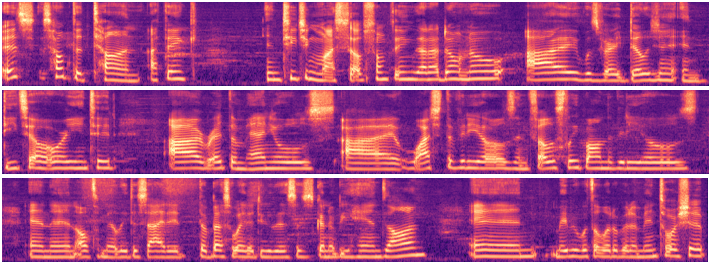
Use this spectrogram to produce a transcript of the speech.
It's, it's helped a ton. I think in teaching myself something that I don't know, I was very diligent and detail oriented. I read the manuals, I watched the videos and fell asleep on the videos, and then ultimately decided the best way to do this is going to be hands on and maybe with a little bit of mentorship.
